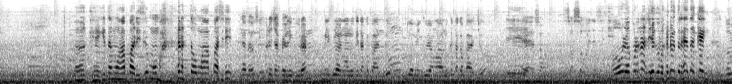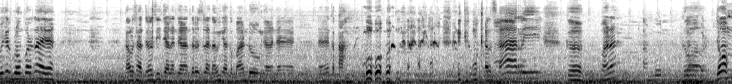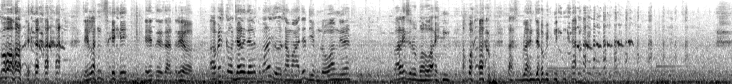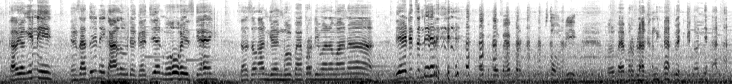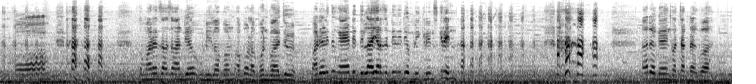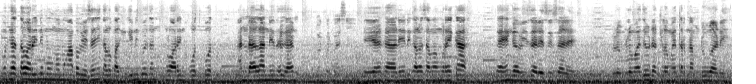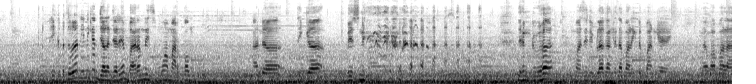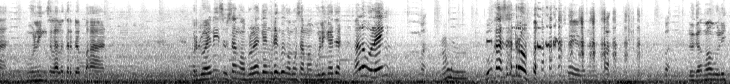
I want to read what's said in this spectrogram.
Oke, kita mau apa di situ? Mau makan atau mau apa sih? Nggak tahu sih, udah capek liburan. Minggu lalu kita ke Bandung, dua minggu yang lalu kita ke Bajo. Iya. Ya, so, sosok aja sih. Oh udah pernah dia ke Bandung ternyata geng Gue pikir belum pernah ya Kalau Satrio sih jalan-jalan terus lah Tapi nggak ke Bandung Jalan-jalan jalannya ke Tambun. Ke Mekarsari. Ke mana? Tambun, Ke. Jonggol. Cilengsi Itu Satrio. Habis kalau jalan-jalan ke mana juga sama aja diem doang dia. Paling suruh bawain apa tas belanja bininya. Kalau yang ini yang satu ini kalau udah gajian boys geng sosokan geng wallpaper di mana-mana. Diedit sendiri. Wallpaper, story. wallpaper belakangnya backgroundnya. Oh, kemarin sosokan dia di Labuan apa Labuan Bajo. Padahal itu ngedit di layar sendiri dia beli green screen. Aduh geng kocak dah gua. Gua nggak tahu hari ini mau ngomong apa. Biasanya kalau pagi gini gue kan ngeluarin quote quote andalan itu kan. Berbasi. iya kali ini kalau sama mereka kayaknya nggak bisa deh susah deh. Belum belum aja udah kilometer 62 nih. Ih, kebetulan ini kan jalan-jalannya bareng nih semua markom. Ada tiga bis nih. Yang dua masih di belakang kita paling depan geng. Nggak apa-apa lah. Wuling selalu terdepan berdua ini susah ngobrolnya geng. Mending gue ngomong sama Wuling aja. Halo Wuling. Pak, Halo. buka sunroof. Weh bener. Pak, Pak, lu gak mau Wuling?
